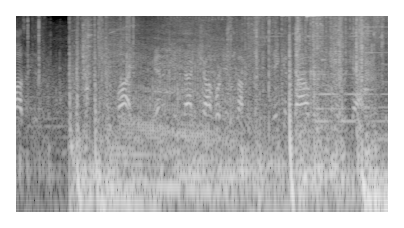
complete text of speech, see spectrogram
Deposited. Five. Enemy attack chopper incoming. Take it down and the cash.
